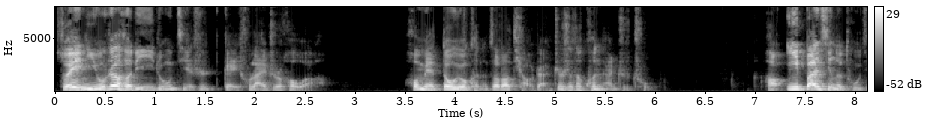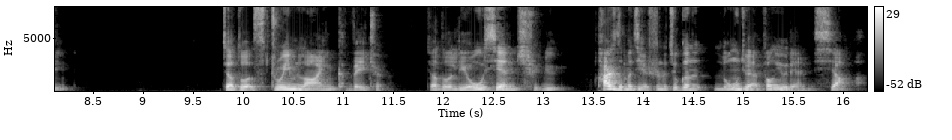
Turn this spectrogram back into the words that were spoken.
所以你用任何的一种解释给出来之后啊，后面都有可能遭到挑战，这是它困难之处。好，一般性的途径。叫做 streamline curvature，叫做流线曲率，它是怎么解释呢？就跟龙卷风有点像啊。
